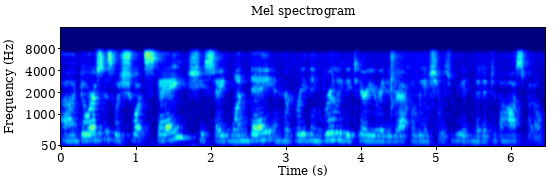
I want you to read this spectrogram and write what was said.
uh, Doris's was short stay. She stayed one day and her breathing really deteriorated rapidly and she was readmitted to the hospital.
